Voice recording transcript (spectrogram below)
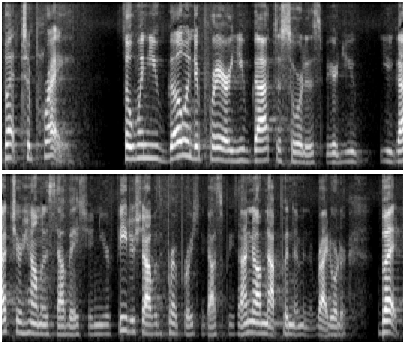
But to pray. So when you go into prayer, you've got the sword of the Spirit. You, you got your helmet of salvation. Your feet are shod with the preparation of gospel peace. I know I'm not putting them in the right order, but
